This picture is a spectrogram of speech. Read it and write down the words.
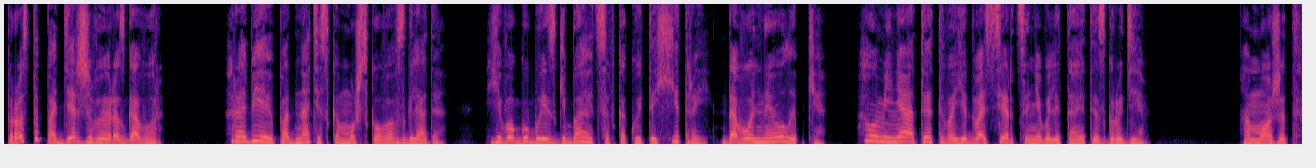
Просто поддерживаю разговор. Робею под натиском мужского взгляда. Его губы изгибаются в какой-то хитрой, довольной улыбке. А у меня от этого едва сердце не вылетает из груди. А может,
